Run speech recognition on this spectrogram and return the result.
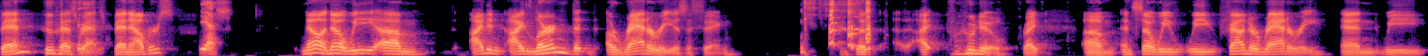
Ben, who has rats? Ben Albers? Yes. No, no. We um, I didn't. I learned that a rattery is a thing. but I who knew, right? Um, and so we we found a rattery, and we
